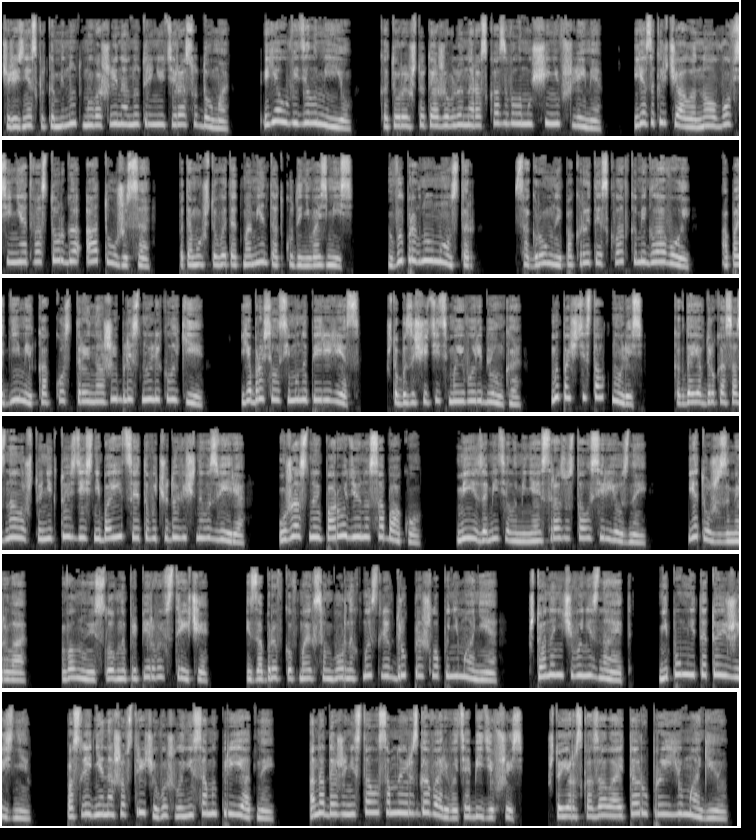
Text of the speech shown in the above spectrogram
Через несколько минут мы вошли на внутреннюю террасу дома, и я увидела Мию, которая что-то оживленно рассказывала мужчине в шлеме. Я закричала, но вовсе не от восторга, а от ужаса, потому что в этот момент, откуда ни возьмись, выпрыгнул монстр с огромной, покрытой складками головой, а под ними, как острые ножи, блеснули клыки. Я бросилась ему на перерез, чтобы защитить моего ребенка. Мы почти столкнулись, когда я вдруг осознала, что никто здесь не боится этого чудовищного зверя, ужасную пародию на собаку. Мия заметила меня и сразу стала серьезной. Я тоже замерла, волнуясь, словно при первой встрече. Из обрывков моих сумбурных мыслей вдруг пришло понимание, что она ничего не знает, не помнит о той жизни. Последняя наша встреча вышла не самой приятной. Она даже не стала со мной разговаривать, обидевшись, что я рассказала Айтару про ее магию.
